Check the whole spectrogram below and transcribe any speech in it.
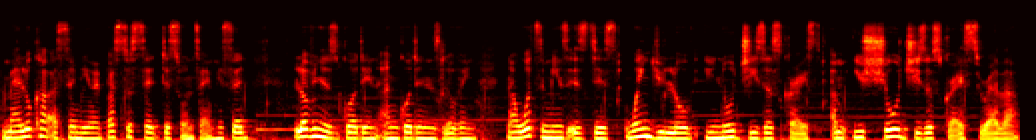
In my local assembly, my pastor said this one time. He said, Loving is Godin and Godin is loving. Now, what it means is this when you love, you know Jesus Christ. Um, you show Jesus Christ rather.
